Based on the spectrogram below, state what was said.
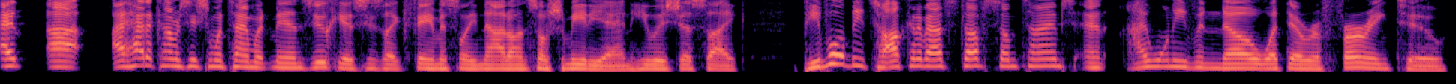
And uh, I had a conversation one time with Mantzoukas, who's like famously not on social media, and he was just like, people will be talking about stuff sometimes, and I won't even know what they're referring to.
